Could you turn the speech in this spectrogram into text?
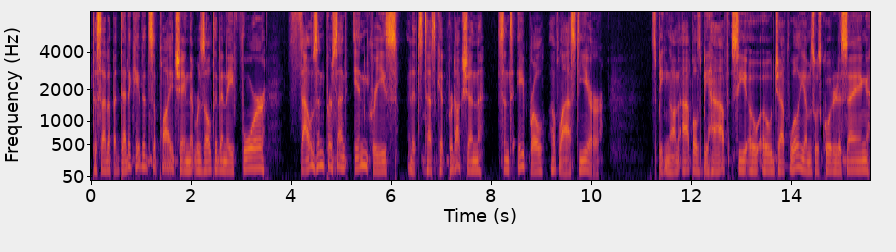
to set up a dedicated supply chain that resulted in a 4,000% increase in its test kit production since April of last year. Speaking on Apple's behalf, COO Jeff Williams was quoted as saying,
